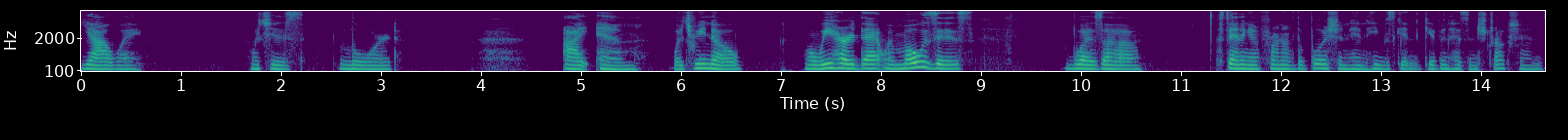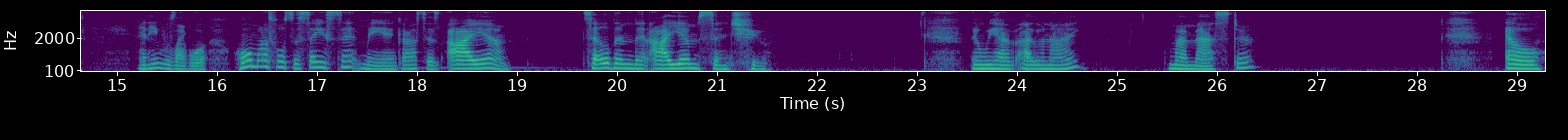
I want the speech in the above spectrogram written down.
Yahweh, which is Lord. I am, which we know when we heard that when Moses was uh, standing in front of the bush and, he was getting given his instructions. And he was like, Well, who am I supposed to say sent me? And God says, I am. Tell them that I am sent you. Then we have Adonai, my master. El,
